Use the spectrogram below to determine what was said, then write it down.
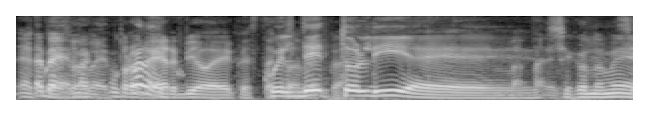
Eh, Eh beh, ma vabbè, il è- proverbio è questa Quel cosa detto qua. lì è, secondo me, Sì.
